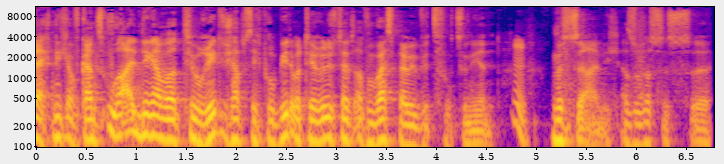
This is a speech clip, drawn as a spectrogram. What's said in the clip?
Vielleicht nicht auf ganz uralten Dingen, aber theoretisch, ich habe es nicht probiert, aber theoretisch selbst auf dem Raspberry wird es funktionieren. Hm. Müsste eigentlich. Also das ist äh,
